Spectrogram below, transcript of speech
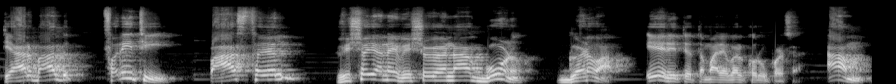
ત્યારબાદ ફરીથી પાસ થયેલ વિષય અને વિષયોના ગુણ ગણવા એ રીતે તમારે વર્ક કરવું પડશે. આમ,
